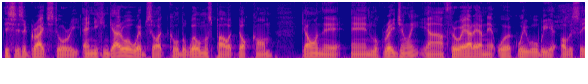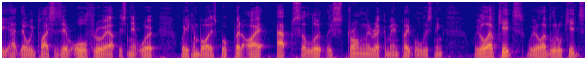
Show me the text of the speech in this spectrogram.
this is a great story. And you can go to a website called thewellnesspoet.com. Go on there and look regionally uh, throughout our network. We will be obviously there will be places all throughout this network where you can buy this book. But I absolutely strongly recommend people listening we all have kids, we all have little kids,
